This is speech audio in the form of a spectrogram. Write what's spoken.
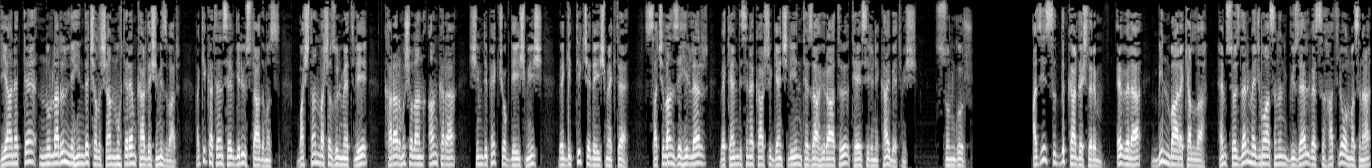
Diyanette nurların lehinde çalışan muhterem kardeşimiz var. Hakikaten sevgili üstadımız baştan başa zulmetli, kararmış olan Ankara şimdi pek çok değişmiş ve gittikçe değişmekte. Saçılan zehirler ve kendisine karşı gençliğin tezahüratı tesirini kaybetmiş. Sungur Aziz Sıddık kardeşlerim, evvela bin barekallah hem sözler mecmuasının güzel ve sıhhatli olmasına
